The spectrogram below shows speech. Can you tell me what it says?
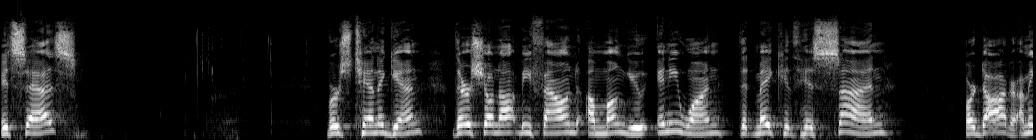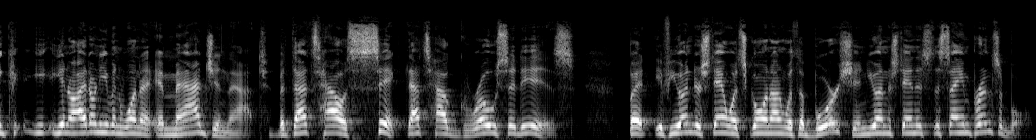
It says, verse 10 again, there shall not be found among you anyone that maketh his son or daughter. I mean, you know, I don't even want to imagine that, but that's how sick, that's how gross it is. But if you understand what's going on with abortion, you understand it's the same principle.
